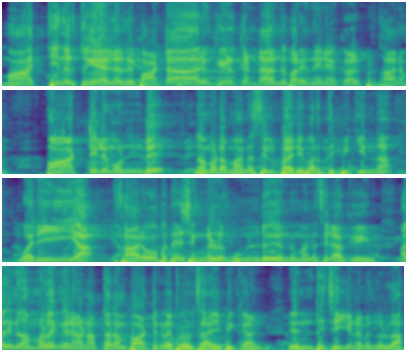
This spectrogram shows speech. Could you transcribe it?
മാറ്റി നിർത്തുകയല്ലത് പാട്ടാരും കേൾക്കണ്ട എന്ന് പറയുന്നതിനേക്കാൾ പ്രധാനം പാട്ടിലുമുണ്ട് നമ്മുടെ മനസ്സിൽ പരിവർത്തിപ്പിക്കുന്ന വലിയ സാരോപദേശങ്ങൾ ഉണ്ട് എന്ന് മനസ്സിലാക്കുകയും അതിന് നമ്മളെങ്ങനെയാണ് അത്തരം പാട്ടുകളെ പ്രോത്സാഹിപ്പിക്കാൻ എന്ത് ചെയ്യണമെന്നുള്ള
